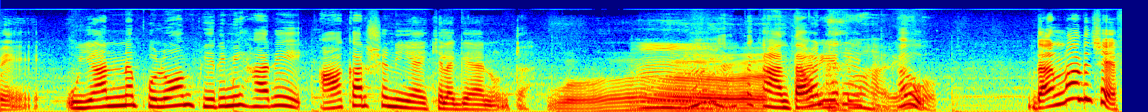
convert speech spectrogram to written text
මේ උයන්න පුළුවන් පිරිමි හරි ආකර්ශණීයයි කියලා ගෑනුන්ට? කාන්තාව හරියටම හරි. ඔව්. දන්නවාද චෙෆ්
